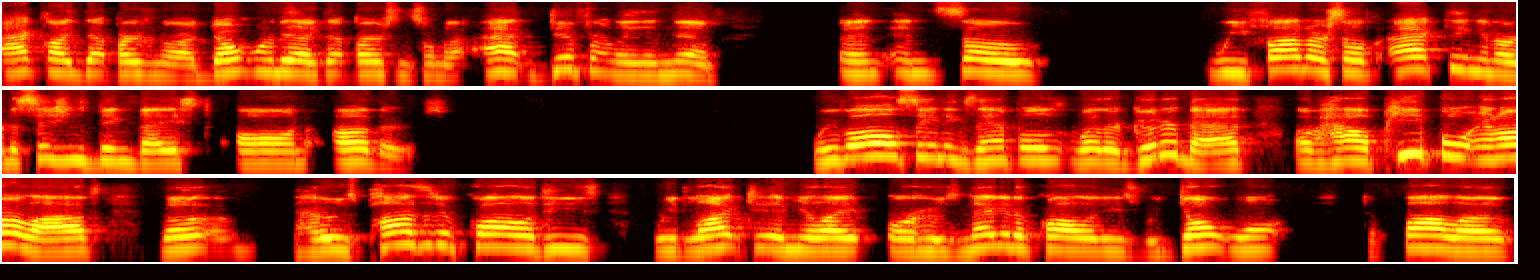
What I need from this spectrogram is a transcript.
to act like that person, or I don't want to be like that person, so I'm going to act differently than them, and and so we find ourselves acting and our decisions being based on others. We've all seen examples, whether good or bad, of how people in our lives, the, whose positive qualities we'd like to emulate or whose negative qualities we don't want to follow,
